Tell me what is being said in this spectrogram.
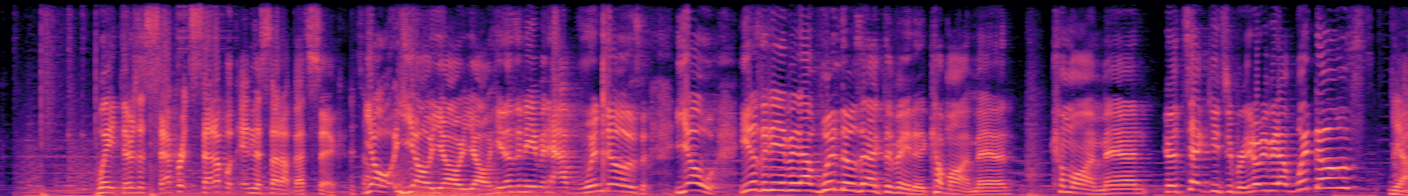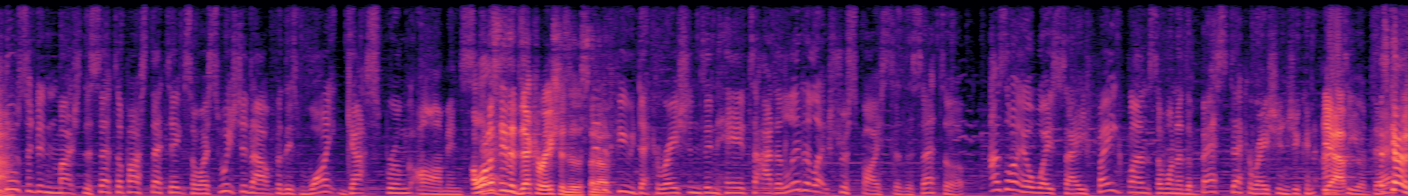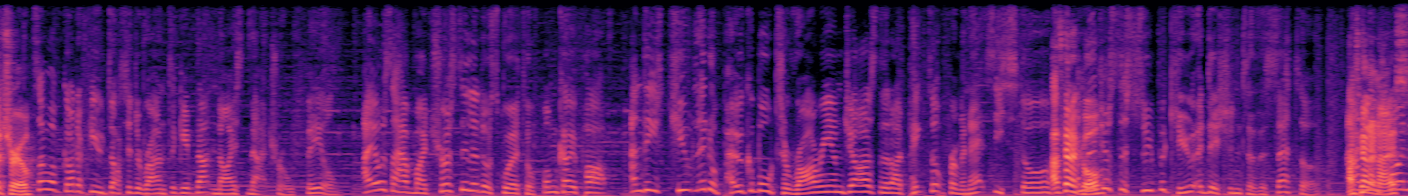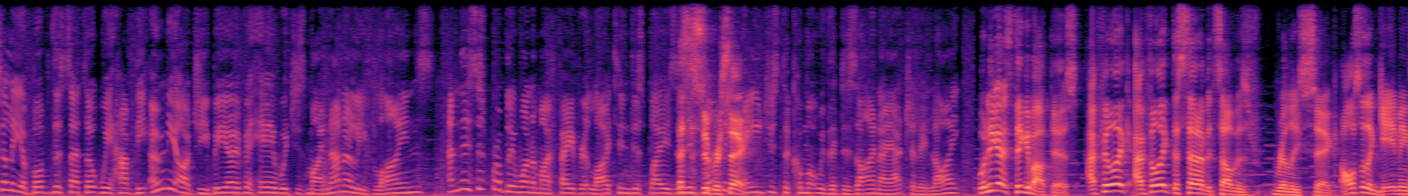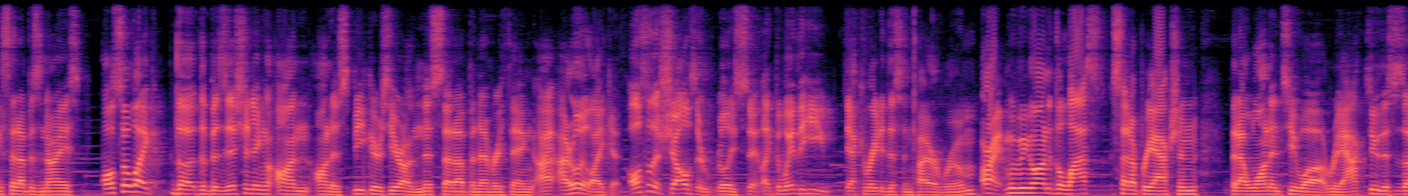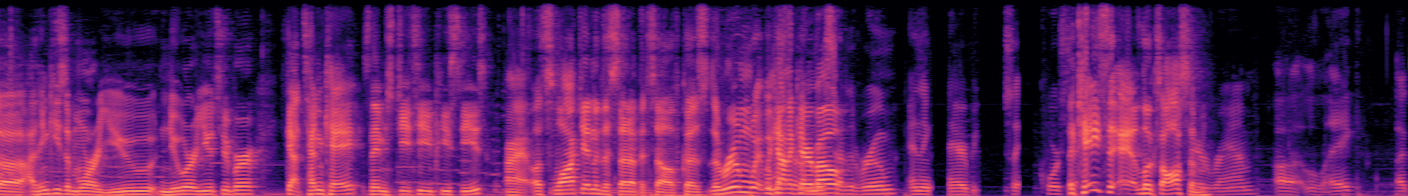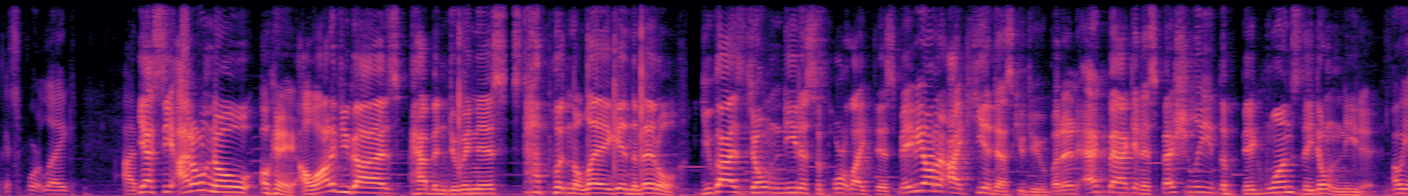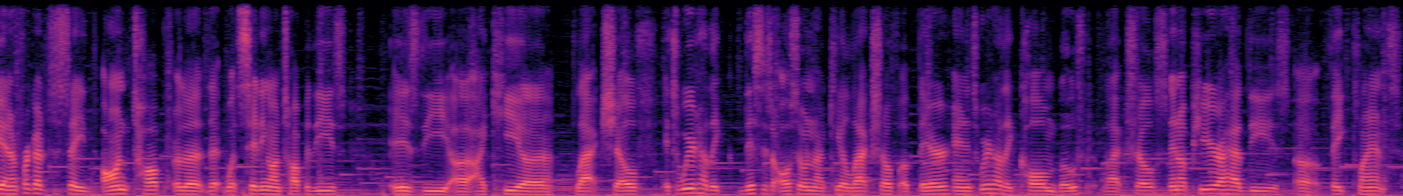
Wait, there's a separate setup within the setup. That's sick. Yo, yo, yo, yo. He doesn't even have Windows. Yo, he doesn't even have Windows activated. Come on, man. Come on, man. You're a tech YouTuber. You don't even have Windows? Yeah. And it also didn't match the setup aesthetic, so I switched it out for this white gas-sprung arm instead. I want to see the decorations of the setup. Did a few decorations in here to add a little extra spice to the setup. As I always say, fake plants are one of the best decorations you can add Yeah, to your it's kinda true. So I've got a few dotted around to give that nice natural feel. I also have my trusty little Squirtle Funko Pop and these cute little Pokeball terrarium jars that I picked up from an Etsy store. That's kinda cool. just a super cute addition to the setup. That's kinda nice. Finally, above the setup, we have the only RGB over here, which is my Nanoleaf lines. And this is probably one of my favorite lighting displays. This is super sick. ages to come up with a design I actually like. What do you guys think about this? I feel like I feel like the setup itself is really sick. Also, the gaming setup is nice. Also, like the the positioning on on his speakers here on this setup and everything. I, I really like it. Also, the shelves are really sick. Like the way that he decorated this entire room. All right, moving on to the last setup reaction that I wanted to uh, react to. This is a I think he's a more you newer YouTuber. He's got 10k. His name's GTPCs. All right, let's lock into the setup itself because the room we, we kind of care on this side about. of the room, and then there like, of course The case it, it looks awesome. RAM, uh, leg, like a support leg. I Yeah, see, I don't know. Okay, a lot of you guys have been doing this. Stop putting the leg in the middle. You guys don't need a support like this. Maybe on an IKEA desk you do, but an Ekbacken and especially the big ones, they don't need it. Oh yeah, and I forgot to say on top or the, the what's sitting on top of these is the uh, IKEA black shelf. It's weird how they this is also an IKEA black shelf up there, and it's weird how they call them both black shelves. Then up here I have these uh, fake plants.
